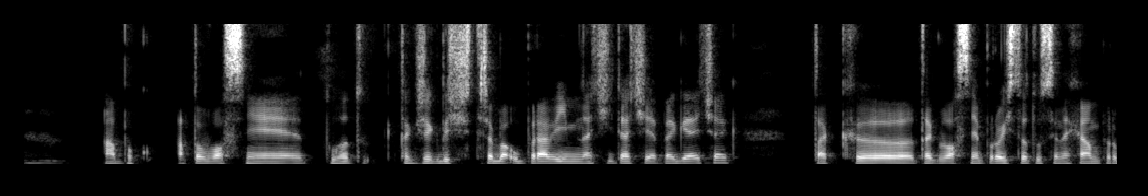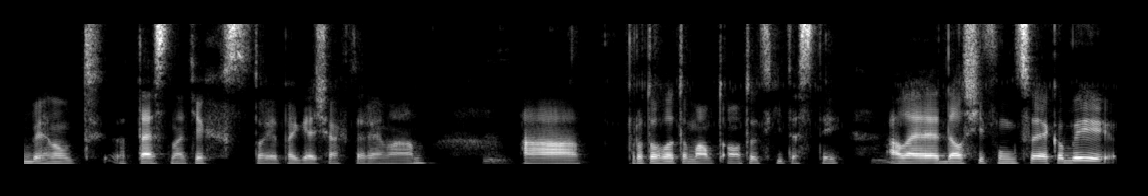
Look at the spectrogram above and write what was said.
Mm. A, poku, a to vlastně tuhle, takže když třeba upravím načítač JPGček, tak, eh, tak vlastně pro jistotu si nechám proběhnout test na těch 100 JPGčkách, které mám. Hmm. A pro tohle to mám automatické testy, hmm. ale další funkce, jakoby eh,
